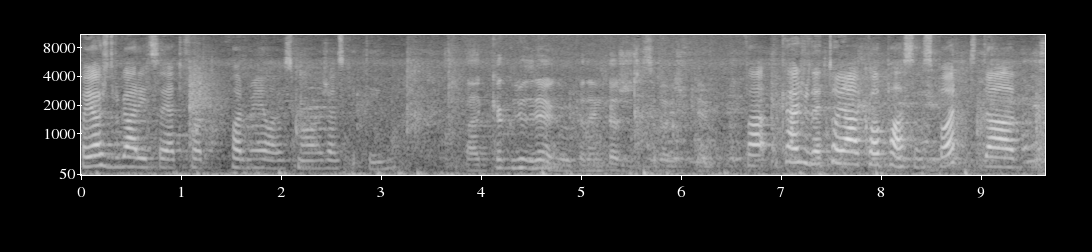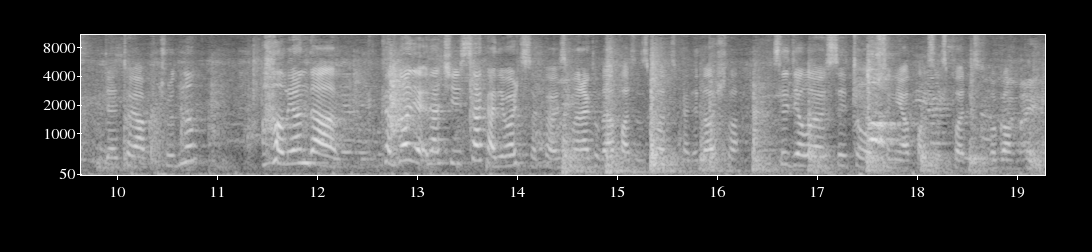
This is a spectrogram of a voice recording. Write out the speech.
pa još drugarica i eto formirali smo ženski tim. A kako ljudi reaguju kada im kažeš da se baviš hokejem? Pa kažu da je to jako opasan sport, da, da je to jako čudno. Ali onda, kad dolje, znači svaka djevojčica koja smo rekli da je opasan sport kad je došla, svidjelo joj se i to što nije opasan sport zbog opreme.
